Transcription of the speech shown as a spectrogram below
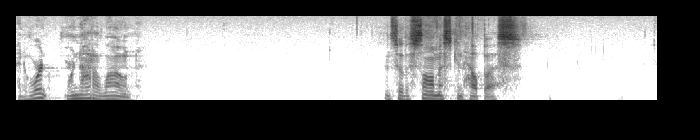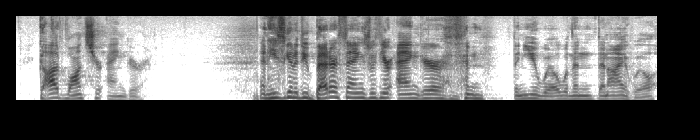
And we're, we're not alone. And so the psalmist can help us. God wants your anger. And He's going to do better things with your anger than than you will, than, than I will.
